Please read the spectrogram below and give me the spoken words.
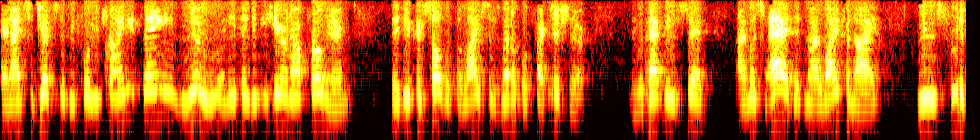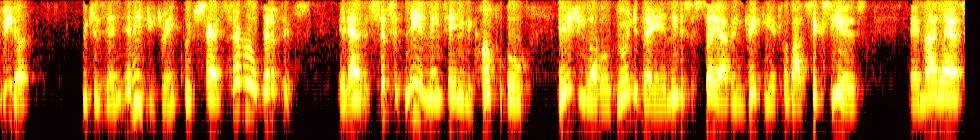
And I suggest that before you try anything new, anything that you hear in our program, that you consult with a licensed medical practitioner. And with that being said, I must add that my wife and I use Frutavita, which is an energy drink which has several benefits. It has assisted me in maintaining a comfortable energy level during the day, and needless to say, I've been drinking it for about six years, and my last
